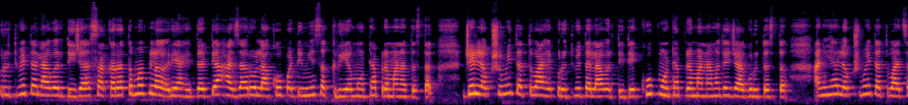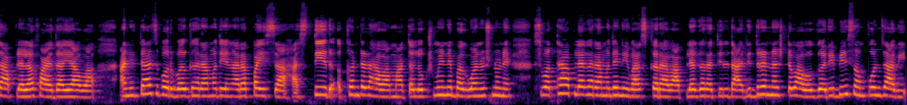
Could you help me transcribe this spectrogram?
पृथ्वी तलावरती ज्या सकारात्मक लहरी आहेत तर त्या हजारो लाखो पटींनी सक्रिय मोठ्या प्रमाणात असतात. जे लक्ष्मी तत्व आहे पृथ्वी तलावरती ते खूप मोठ्या प्रमाणामध्ये जागृत असतं. आणि ह्या लक्ष्मी तत्वाचा आपल्याला फायदा यावा. आणि त्याचबरोबर घरामध्ये येणारा पैसा हा स्थिर अखंड राहावा. माता लक्ष्मीने भगवान विष्णूने स्वतः आपल्या घरामध्ये निवास करावा. आपल्या घरातील दारिद्र्य नष्ट व्हावं. गरिबी संपून जावी.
